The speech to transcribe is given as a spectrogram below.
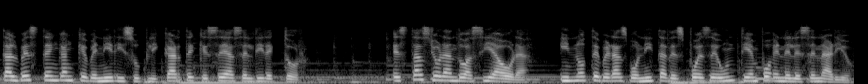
tal vez tengan que venir y suplicarte que seas el director. Estás llorando así ahora, y no te verás bonita después de un tiempo en el escenario.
